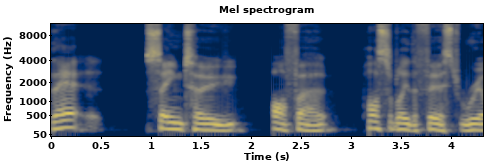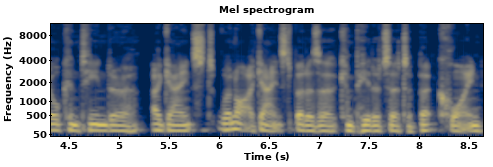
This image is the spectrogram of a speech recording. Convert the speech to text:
that seemed to offer possibly the first real contender against, well, not against, but as a competitor to Bitcoin.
